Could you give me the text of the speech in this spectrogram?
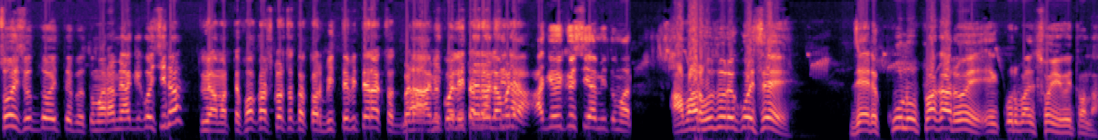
সই শুদ্ধ হইতে হবে। তোমার আমি আগে কইছি না? তুই আমার তো ফোকাস করছ তো তোর বিত্তে বিত্তে রাখছ। বেটা আমি কইলি তা লইলাম রাখছি কইছি আমি তোমার। হুজুরে কইছে যে এটা কোন প্রকার হয়ে এই কোরবানি সই হইতো না।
